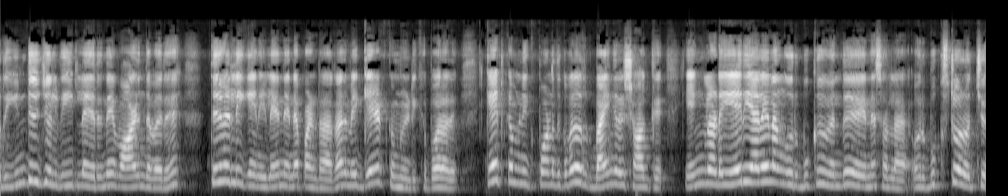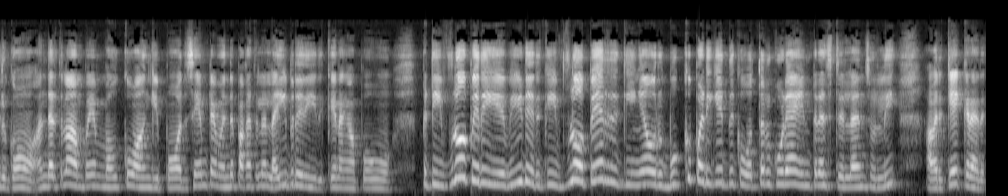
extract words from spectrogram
ஒரு இண்டிவிஜுவல் வீட்டில் இருந்தே வாழ்ந்தவர் திருவல்லிக்கேணிலேருந்து என்ன பண்ணுறாருன்னா அந்த மாதிரி கேட் கம்யூனிட்டிக்கு போகிறாரு கேட் கம்யூனிக்கு போனதுக்கப்புறம் ஒரு பயங்கர ஷாக்கு எங்களோட ஏரியாலே நாங்கள் ஒரு புக்கு வந்து என்ன சொல்ல ஒரு புக் ஸ்டோர் வச்சுருக்கோம். அந்த இடத்துல நம்ம போய் புக்கு வாங்கிப்போம். அட் சேம் டைம் வந்து பக்கத்தில் லைப்ரரி இருக்குது நாங்கள் போவோம். பட் இவ்வளோ பெரிய வீடு இருக்குது இவ்வளோ பேர் இருக்கீங்க ஒரு புக்கு படிக்கிறதுக்கு ஒருத்தர் கூட இன்ட்ரெஸ்ட் இல்லைன்னு சொல்லி அவர் கேட்குறாரு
